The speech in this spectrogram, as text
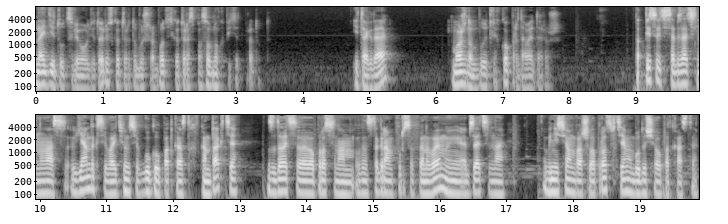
Найди ту целевую аудиторию, с которой ты будешь работать, которая способна купить этот продукт. И тогда можно будет легко продавать дороже. Подписывайтесь обязательно на нас в Яндексе, в iTunes, в Google подкастах, ВКонтакте. Задавайте свои вопросы нам в Instagram Фурсов НВ. Мы обязательно внесем ваш вопрос в тему будущего подкаста.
